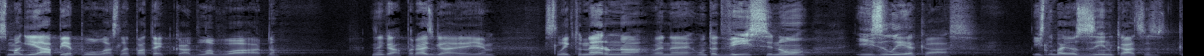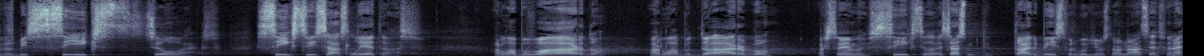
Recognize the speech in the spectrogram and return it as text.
Smagi jāpiepūlās, lai pateiktu kādu labu vārdu. Ziniet, kā par aizgājējiem sliktu nerunā, vai ne? Un tad visi nu, izliekās. Īstenībā jau zina, kāds tas, tas bija sīks cilvēks. Sīks visās lietās ar labu vārdu, ar labu darbu, ar saviem sīkiem cilvēkiem. Es esmu tā ir bijis, varbūt jums nav nācies, vai ne?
